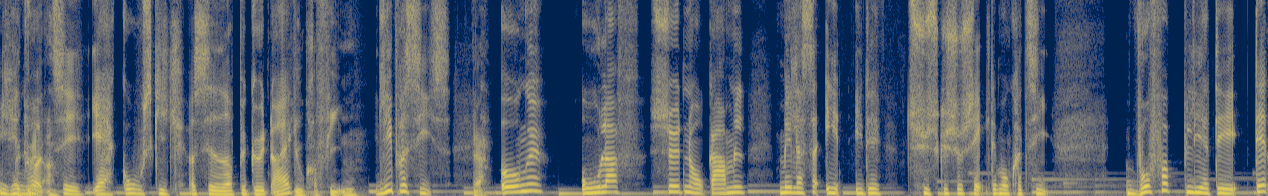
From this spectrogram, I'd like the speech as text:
i henhold begynder. til, ja, god skik og sæder begynder, ikke? Biografien. Lige præcis. Ja. Unge Olaf, 17 år gammel, melder sig ind i det tyske socialdemokrati. Hvorfor bliver det den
